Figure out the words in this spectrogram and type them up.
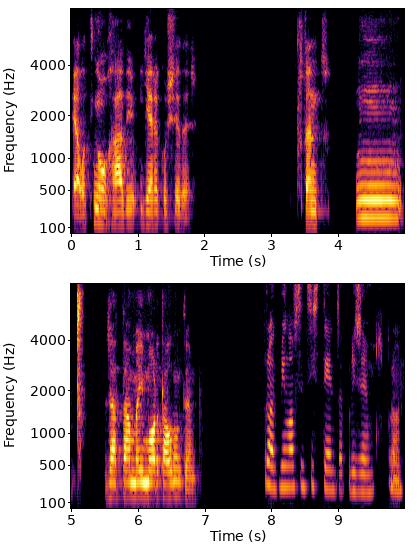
Ela tinha um rádio e era com os CDs. Portanto, hum, já está meio morta há algum tempo. Pronto, 1970, por exemplo. Pronto.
